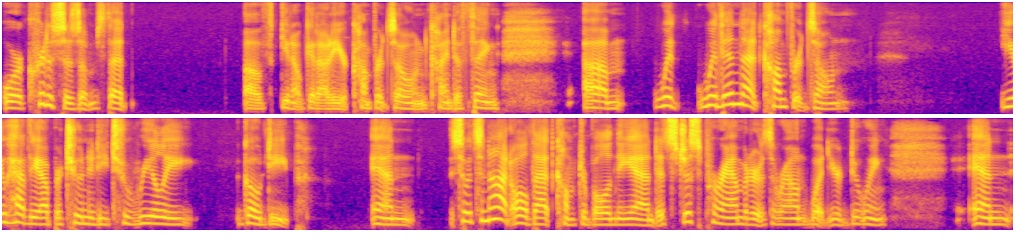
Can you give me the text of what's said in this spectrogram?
or criticisms that of you know get out of your comfort zone kind of thing. Um, with within that comfort zone, you have the opportunity to really go deep, and so it's not all that comfortable in the end. It's just parameters around what you're doing, and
